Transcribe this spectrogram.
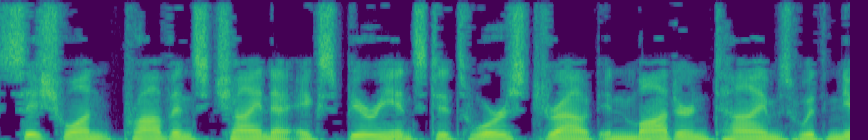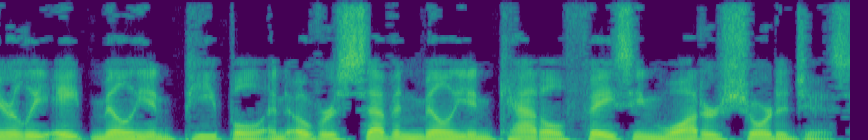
Sichuan Province China experienced its worst drought in modern times with nearly 8 million people and over 7 million cattle facing water shortages.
